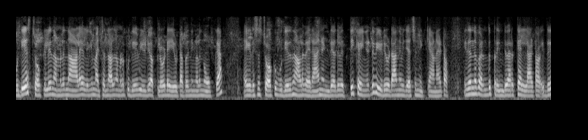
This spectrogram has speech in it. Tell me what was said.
പുതിയ സ്റ്റോക്കിൽ നമ്മൾ നാളെ അല്ലെങ്കിൽ മറ്റന്നാൾ നമ്മൾ പുതിയ വീഡിയോ അപ്ലോഡ് ചെയ്യൂട്ടോ അപ്പോൾ നിങ്ങൾ നോക്കുക. ഏകദേശം സ്റ്റോക്ക് പുതിയത് നാളെ വരാനുണ്ട്. അത് എത്തിക്കഴിഞ്ഞിട്ട് വീഡിയോ ഇടാമെന്ന് വിചാരിച്ച് നിൽക്കുകയാണ് കേട്ടോ. ഇതെന്ന് പറയുന്നത് പ്രിന്റ് വർക്ക് അല്ല കേട്ടോ. ഇത്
